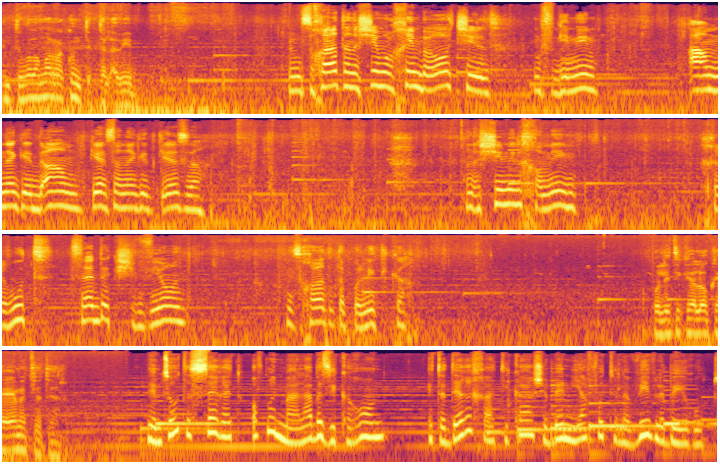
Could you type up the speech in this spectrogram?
انت ولا مرة كنت בתל אביב. אני זוכרת אנשים הולכים ברוטשילד, מפגינים. עם נגד עם, גזע נגד גזע. אנשים נלחמים. חירות, צדק, שוויון. אני זוכרת את הפוליטיקה. הפוליטיקה לא קיימת יותר. באמצעות הסרט, הופמן מעלה בזיכרון את הדרך העתיקה שבין יפו תל אביב לביירות,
